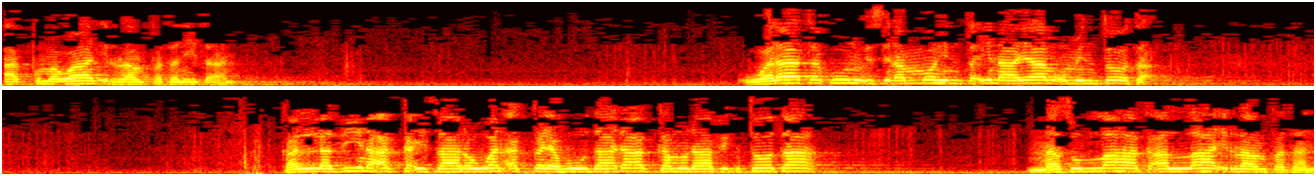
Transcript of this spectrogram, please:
akkuma waan irraanfatanii ta'an walaa takuunu isin ammoo hin ta'inaa yaa mu'mintoota kalladiina akka isaanowwan akka yahudaadha akka munaafiqtoota nasullaha ka allaha irraanfatan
